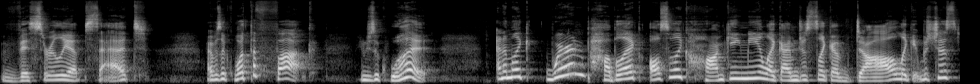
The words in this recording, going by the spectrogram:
viscerally upset. I was like, what the fuck? And he was like, what? And I'm like, we're in public, also like honking me like I'm just like a doll. Like it was just,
